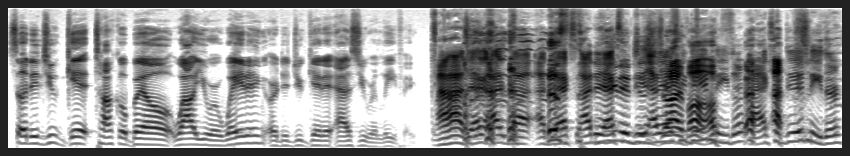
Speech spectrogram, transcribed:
so did you get Taco Bell while you were waiting, or did you get it as you were leaving? I, I, I, I, I, actually, I did actually, didn't did, I actually off. did neither. I actually did neither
